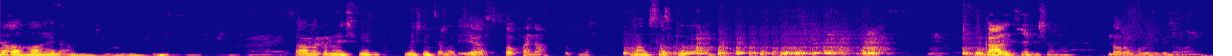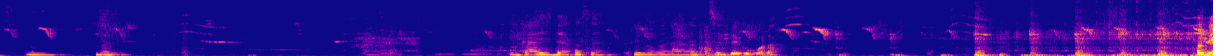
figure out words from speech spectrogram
কপালে না। দেখো সব মিক্স দে তাই পেঁয়াজ আর করিস না? তো? হয় মেশিন মেশিন চালাতো ইয়া সব হয় না। হ্যাঁ সব খেলাম গাল নরম হবে হেবি না গাইস দেখছে কীভাবে লাগাচ্ছে। দেখো পড়া। হবে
